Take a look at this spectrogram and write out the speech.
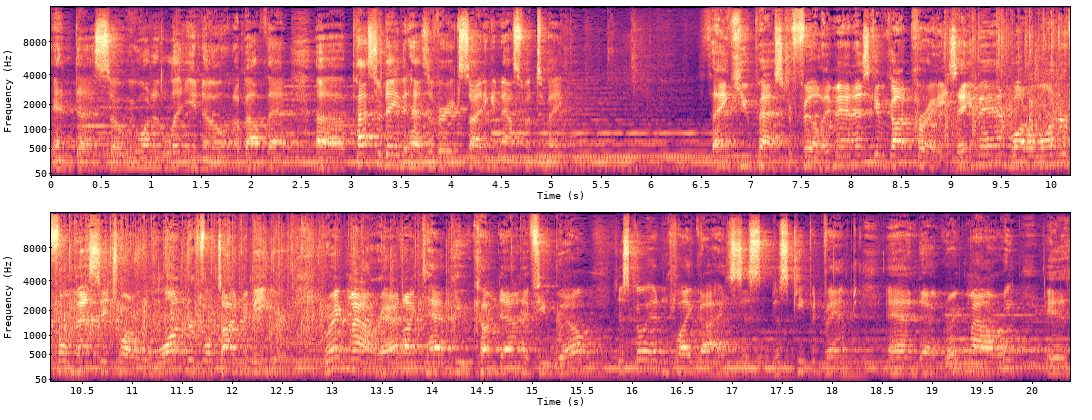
And uh, so we wanted to let you know about that. Uh, Pastor David has a very exciting announcement to make. Thank you, Pastor Phil. Amen. Let's give God praise. Amen. What a wonderful message. What a wonderful time to be here. Greg Mallory, I'd like to have you come down, if you will. Just go ahead and play, guys. Just, just keep it vamped. And uh, Greg Mallory is,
